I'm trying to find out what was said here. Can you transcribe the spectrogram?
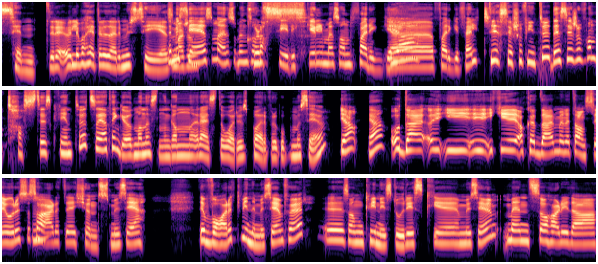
senteret Eller hva heter det der museet Det som museet er sånn som er som en sånn glass. sirkel med sånn farge, Ja. fargefelt. Det ser så fint ut! Det ser så fantastisk fint ut, så jeg tenker jo at man nesten kan reise til Århus bare for å gå på museum. Ja. Ja. Og der, i, ikke akkurat der, men et annet sted i Århus, så Mhm. er dette kjønnsmuseet. Det var et kvinnemuseum før, eh, sånn kvinnehistorisk eh, museum, men så har de da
